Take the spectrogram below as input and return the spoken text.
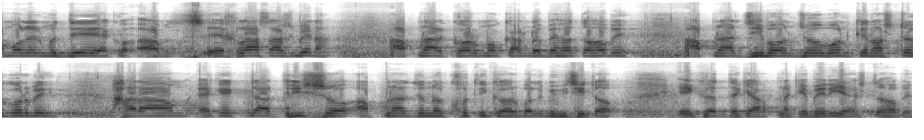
আমলের মধ্যে এখলাস আসবে না, আপনার কর্মকাণ্ড ব্যাহত হবে, আপনার জীবন যৌবনকে নষ্ট করবে। হারাম এক একটা দৃশ্য আপনার জন্য ক্ষতিকর বলে বিবেচিত। এইখান থেকে আপনাকে বেরিয়ে আসতে হবে।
